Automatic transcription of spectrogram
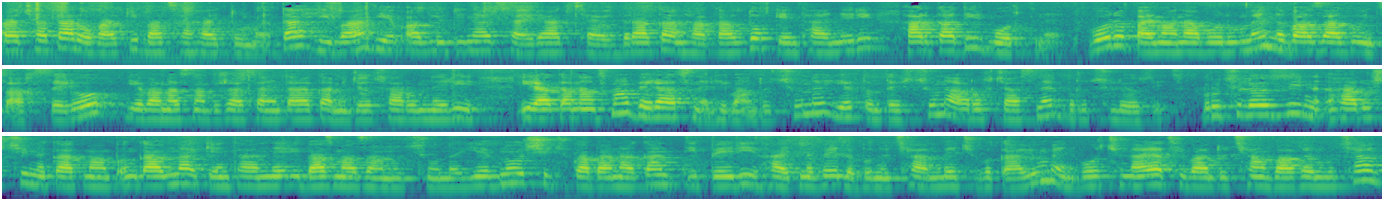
առաջատար օղակի բացահայտումը։ Դա հիվանդ եւ ագլյուտինացիայի ռեակցիա դրական հակազդող կենթայիների հարկադիր մորթն է, որը պայմանավորում է նվազագույն ծախսերով եւ անասնաբուժասանիտարական միջոցառումների իրականացման վերացնել հիվանդությունը եւ տնտեսությունը առողջացնել բրուցելոզից։ Բրուցելոզի հարուստի նկատմամբ ընկալնա կենթանիների բազմազանությունը եւ նոր շիճուկաբանական տիպերի հայտնվելը բնության մեջ վկայում են, որ չնայած հիվանդության վաղեմության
